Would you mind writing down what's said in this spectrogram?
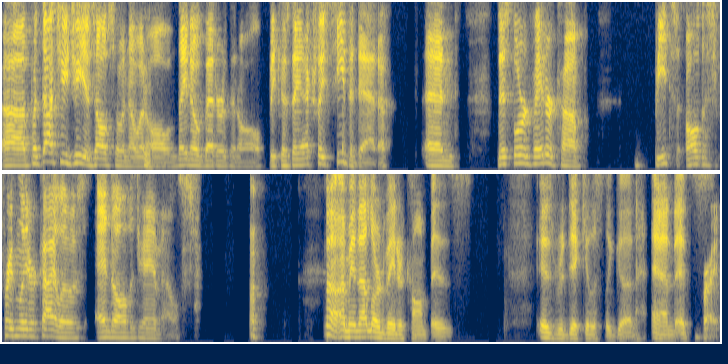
Uh, but .gg is also a know-it-all. They know better than all because they actually see the data. And this Lord Vader comp beats all the Supreme Leader Kylos and all the JMLs. no, I mean that Lord Vader comp is is ridiculously good, and it's right.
